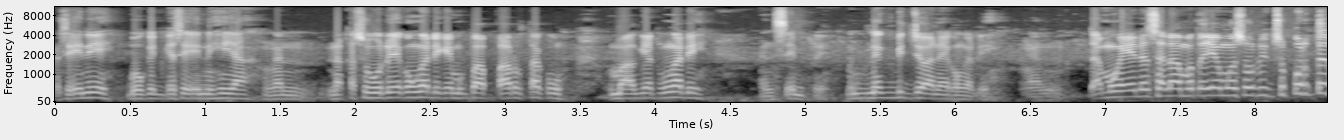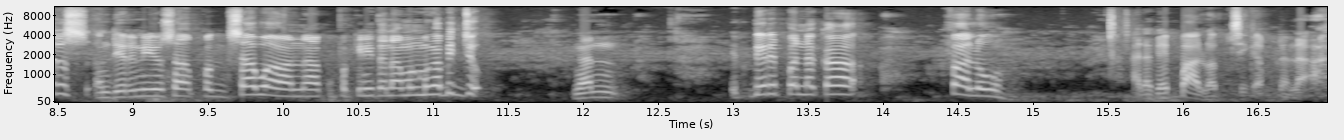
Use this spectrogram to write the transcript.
Kasi ini, bukid kasi ini hiya. Ngan nakasuri ako nga di kay magpaparot ako. Umagi ako nga di. Ngan siyempre, mag nagvideo na ako nga di. Damo ngayon salamat tayo mga solid supporters. Andiri niyo sa pagsawa na ako pagkinita namon mga video. Ngan it diri pa naka follow. Ala kay follow at sikap na lang.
